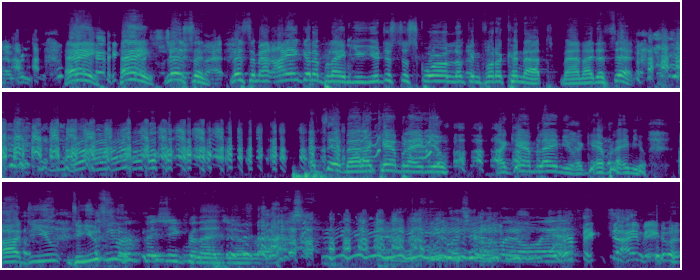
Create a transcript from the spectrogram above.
never. Hey, kind of hey, listen, listen, man. I ain't gonna blame you. You're just a squirrel looking for a canut, man. I, that's it. That's it, man. I can't blame you. I can't blame you. I can't blame you. Uh, do you do you? You were fishing for that joke, Rajj. you were trying to put it away. Perfect timing.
